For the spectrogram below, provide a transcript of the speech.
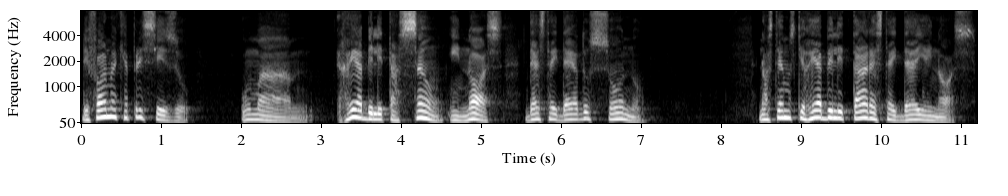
De forma que é preciso uma reabilitação em nós desta ideia do sono. Nós temos que reabilitar esta ideia em nós,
